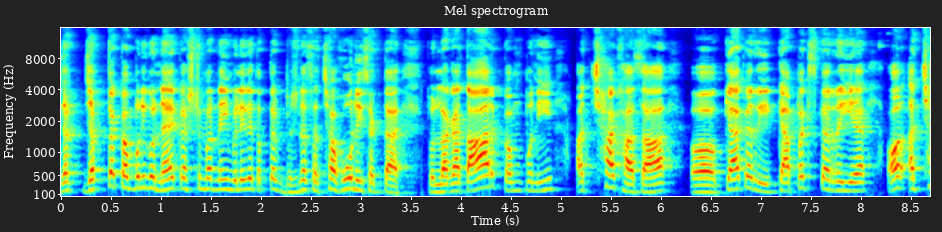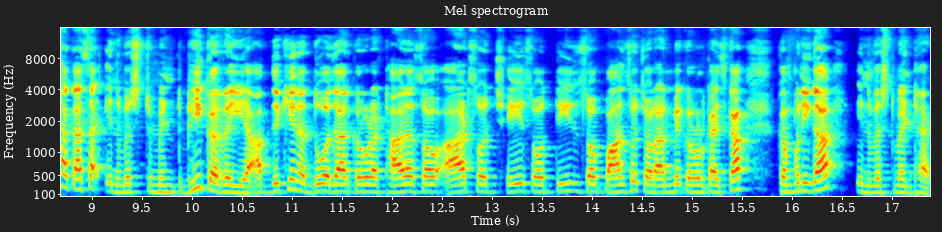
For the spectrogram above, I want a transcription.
जब जब तक कंपनी को नए कस्टमर नहीं मिलेंगे तब तक बिज़नेस अच्छा हो नहीं सकता है। तो लगातार कंपनी अच्छा खासा आ, क्या कर रही है? कैपेक्स कर रही है और अच्छा खासा इन्वेस्टमेंट भी कर रही है। आप देखिए ना 2000 करोड़ 1800 800 600 300 500 चौरानवे करोड़ का इसका कंपनी का इन्वेस्टमेंट है।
